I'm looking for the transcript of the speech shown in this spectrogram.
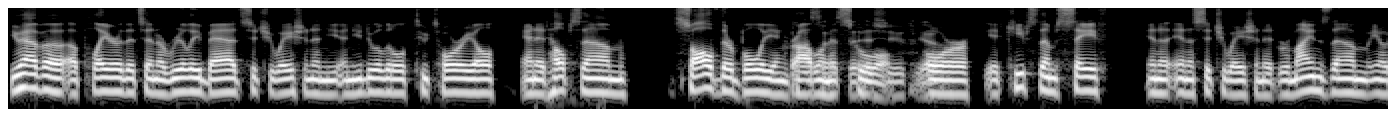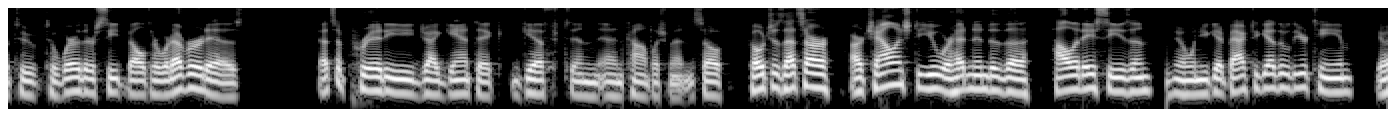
you have a, a player that's in a really bad situation and you, and you do a little tutorial and it helps them solve their bullying problem at school, issues, yeah. or it keeps them safe in a in a situation. It reminds them, you know, to to wear their seatbelt or whatever it is. That's a pretty gigantic gift and, and accomplishment. And so, coaches, that's our our challenge to you. We're heading into the holiday season. You know, when you get back together with your team, you know,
